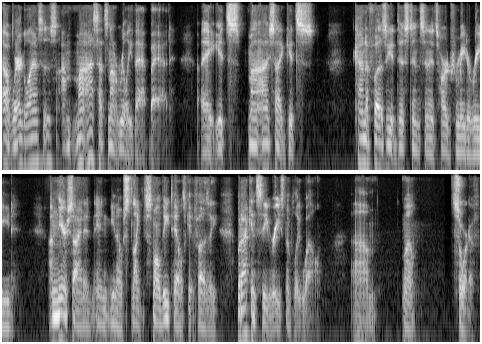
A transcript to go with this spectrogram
I wear glasses. I'm, my eyesight's not really that bad. It's my eyesight gets kind of fuzzy at distance and it's hard for me to read. I'm nearsighted and, you know, like small details get fuzzy, but I can see reasonably well. Um, well, sort of.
